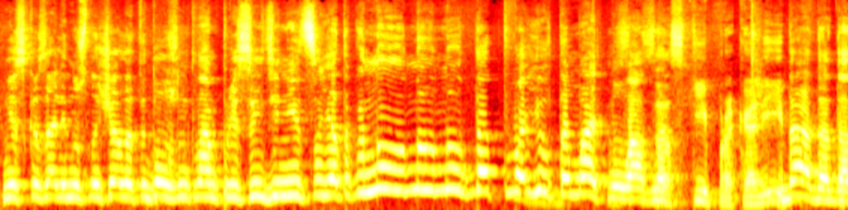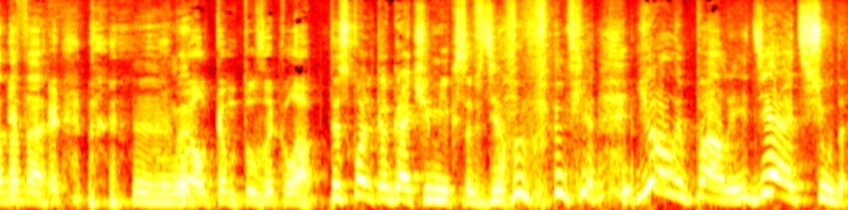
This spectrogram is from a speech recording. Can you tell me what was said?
Мне сказали, ну сначала ты должен к нам присоединиться. Я такой, ну, ну, ну, да твою-то мать, ну ладно. Соски проколи. Да, да, да, да, да. Welcome to the club. Ты сколько гачи миксов сделал? Ёлы-палы, иди отсюда.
